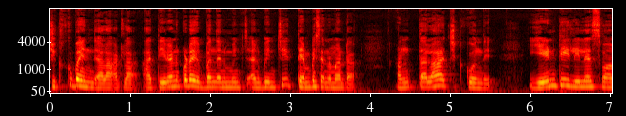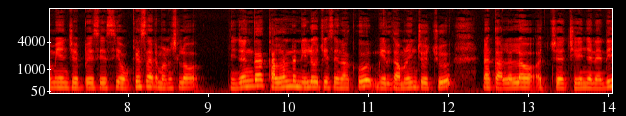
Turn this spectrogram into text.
చిక్కుకుపోయింది అలా అట్లా. ఆ తీరానికి కూడా ఇబ్బంది అనిపించి అనిపించి తెంపేశాను అనమాట అంతలా చిక్కుకుంది. ఏంటి లీలాస్వామి అని చెప్పేసేసి ఒకేసారి మనసులో నిజంగా కళ్ళంలో నీళ్ళు చేసే నాకు. మీరు గమనించవచ్చు నా కళ్ళల్లో వచ్చే చేంజ్ అనేది.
